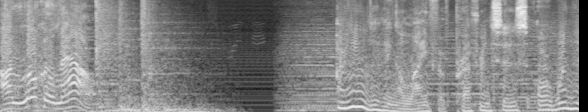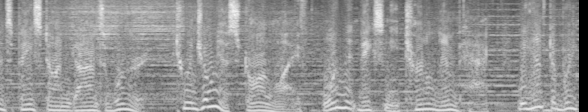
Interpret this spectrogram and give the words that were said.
on Local Now. Are you living a life of preferences or one that's based on God's Word? To enjoy a strong life, one that makes an eternal impact, we have to break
